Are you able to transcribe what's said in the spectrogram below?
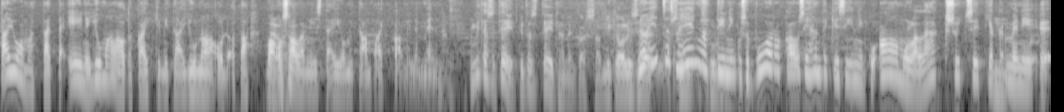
tajuamatta, että ei ne jumalauta kaikki mitään junaa odota, vaan Joo. osalla niistä ei ole mitään paikkaa, minne mennä. No mitä sä teit? Mitä sä teit hänen kanssaan? Mikä oli se No itse asiassa me sun- hengattiin sun- niinku se vuorokausi, hän teki siinä niinku aamulla läksyt sit ja mm. meni, eh,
